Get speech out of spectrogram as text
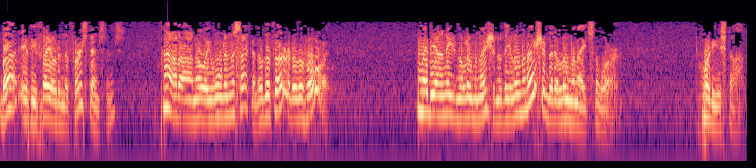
But if he failed in the first instance, how do I know he won't in the second or the third or the fourth? Maybe I need an illumination of the illumination that illuminates the Word. Where do you stop?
